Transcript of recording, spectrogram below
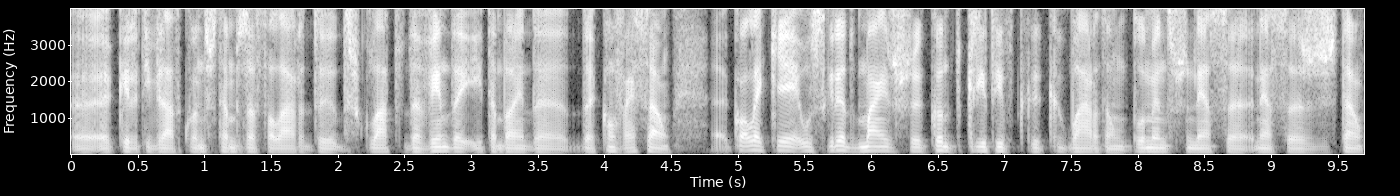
a, a criatividade quando estamos a falar de, de, chocolate, da venda e também da, da confecção? Uh, qual é que é o segredo mais criativo que, que, guardam, pelo menos nessa, nessa gestão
